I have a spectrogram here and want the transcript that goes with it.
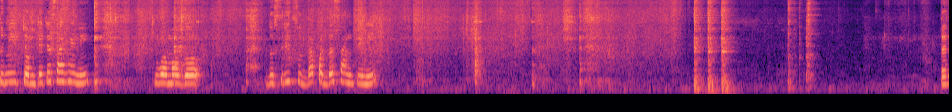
तुम्ही चमच्याच्या साह्याने किंवा मग दुसरीसुद्धा पद्धत सांगते मी. तर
